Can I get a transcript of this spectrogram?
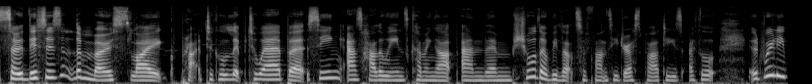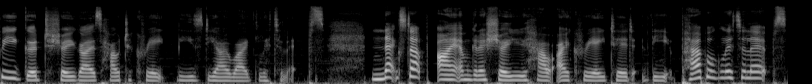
so this isn't the most like practical lip to wear, but seeing as Halloween's coming up and I'm sure there'll be lots of fancy dress parties, I thought it would really be good to show you guys how to create these DIY glitter lips. Next up, I am going to show you how I created the purple glitter lips.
